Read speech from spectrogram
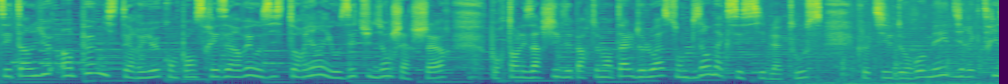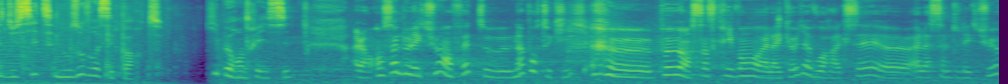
c'est un lieu un peu mystérieux qu'on pense réservé aux historiens et aux étudiants-chercheurs. Pourtant, les archives départementales de l'Oise sont bien accessibles à tous. Clotilde Romé, directrice du site, nous ouvre ses portes. Qui peut rentrer ici? Alors en salle de lecture, en fait, euh, n'importe qui euh, peut, en s'inscrivant à l'accueil, avoir accès euh, à la salle de lecture.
